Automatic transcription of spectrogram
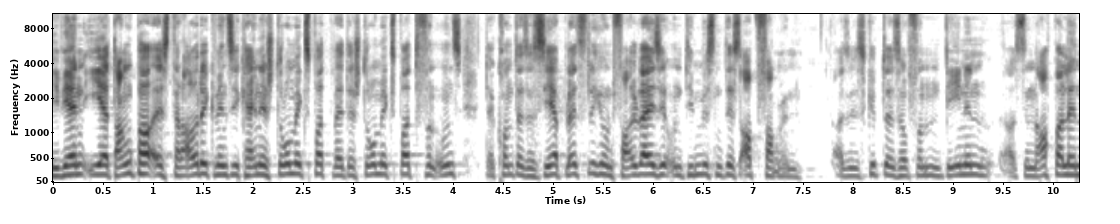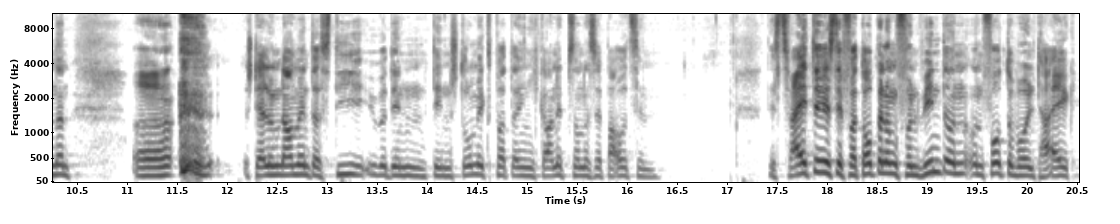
die wären eher dankbar als traurig, wenn sie keinen Stromexport, weil der Stromexport von uns, der kommt also sehr plötzlich und fallweise und die müssen das abfangen. Also es gibt also von denen aus den Nachbarländern äh, Stellungnahmen, dass die über den, den Stromexport eigentlich gar nicht besonders erbaut sind. Das zweite ist die Verdoppelung von Wind und, und Photovoltaik.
